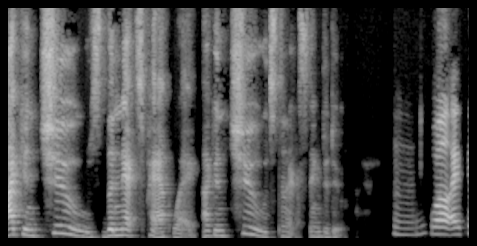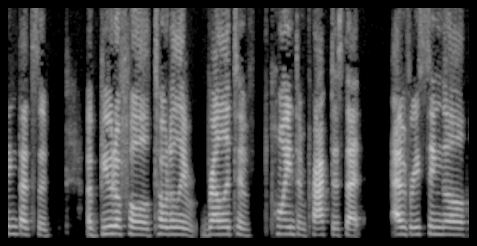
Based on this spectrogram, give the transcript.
I can choose the next pathway. I can choose the next thing to do. Mm. Well, I think that's a a beautiful, totally relative point and practice that every single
